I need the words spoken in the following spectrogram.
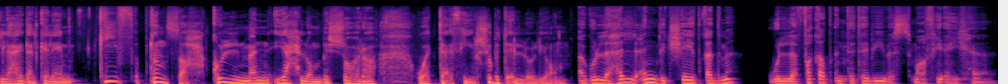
لهذا الكلام كيف بتنصح كل من يحلم بالشهرة والتأثير؟ شو بتقول له اليوم؟ أقول له هل عندك شيء تقدمه؟ ولا فقط أنت تبي بس ما في اي يعني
